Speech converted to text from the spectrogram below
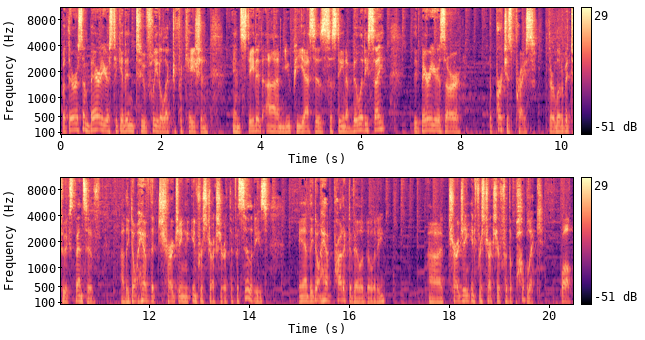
But there are some barriers to get into fleet electrification, and stated on UPS's sustainability site, the barriers are the purchase price. They're a little bit too expensive. Uh, they don't have the charging infrastructure at the facilities, and they don't have product availability, uh, charging infrastructure for the public. Well,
